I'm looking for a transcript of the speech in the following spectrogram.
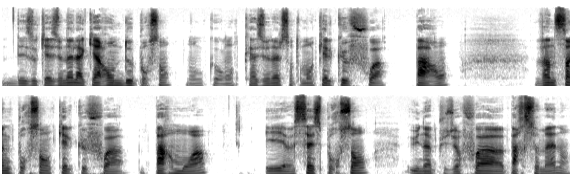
des occasionnels à 42%, donc occasionnels s'entendant quelques fois par an, 25% quelques fois par mois et 16% une à plusieurs fois par semaine.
